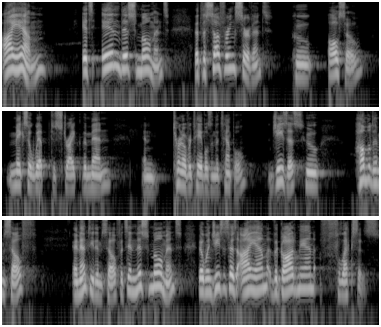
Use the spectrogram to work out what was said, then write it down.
I am, it's in this moment that the suffering servant, who also makes a whip to strike the men and turn over tables in the temple. Jesus, who humbled himself and emptied himself, it's in this moment that when Jesus says, I am, the God man flexes.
